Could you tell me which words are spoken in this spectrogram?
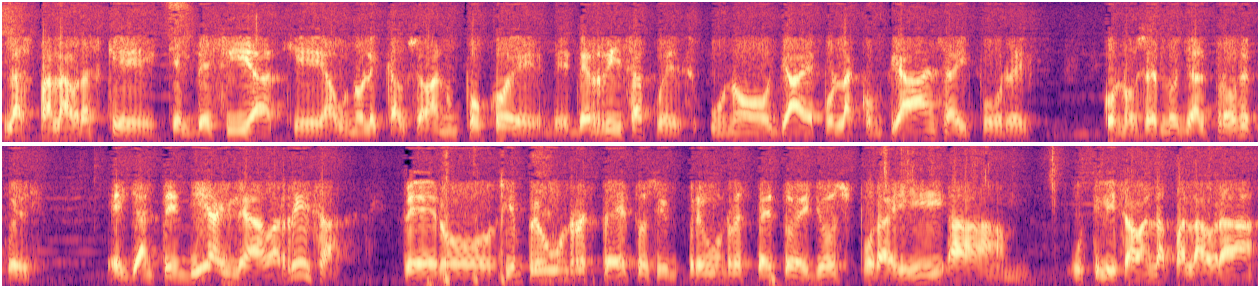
las palabras que, que él decía que a uno le causaban un poco de, de- de risa, pues uno ya por la confianza y por el conocerlo ya al profe, pues él ya entendía y le daba risa. Pero siempre hubo un respeto, siempre hubo un respeto. Ellos por ahí ah, utilizaban la palabra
